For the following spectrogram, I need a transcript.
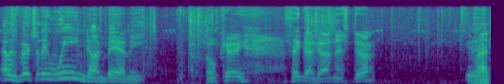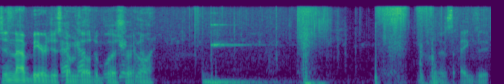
I was virtually weaned on bear meat. Okay, I think I got this done. Good. Imagine that beer just Pack comes up out the and we'll bush right going. now. Let's exit.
